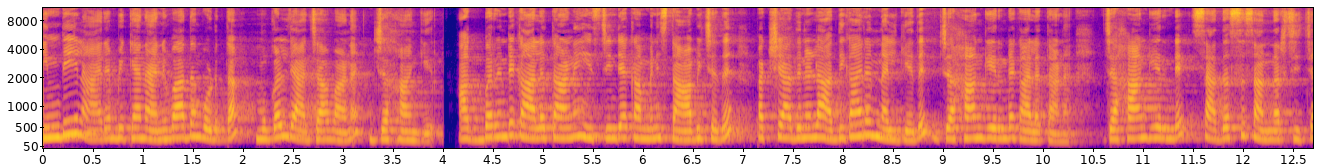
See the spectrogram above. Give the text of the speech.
ഇന്ത്യയിൽ ആരംഭിക്കാൻ അനുവാദം കൊടുത്ത മുഗൾ രാജാവാണ് ജഹാംഗീർ. അക്ബറിന്റെ കാലത്താണ് ഈസ്റ്റ് ഇന്ത്യ കമ്പനി സ്ഥാപിച്ചത്. പക്ഷേ അതിനുള്ള അധികാരം നൽകിയത് ജഹാംഗീറിന്റെ കാലത്താണ്. ജഹാംഗീറിന്റെ സദസ്സ് സന്ദർശിച്ച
